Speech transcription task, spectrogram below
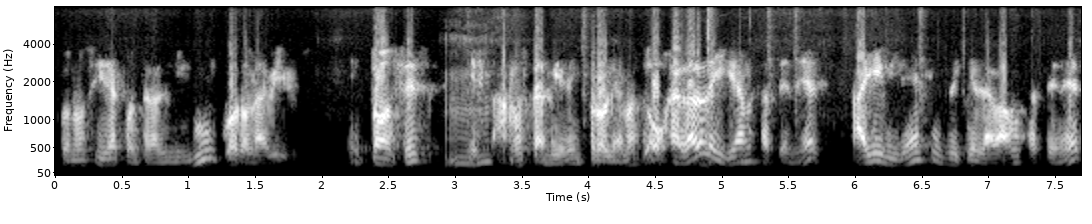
conocida contra ningún coronavirus. Entonces, estamos también en problemas. Ojalá la lleguemos a tener, hay evidencias de que la vamos a tener,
